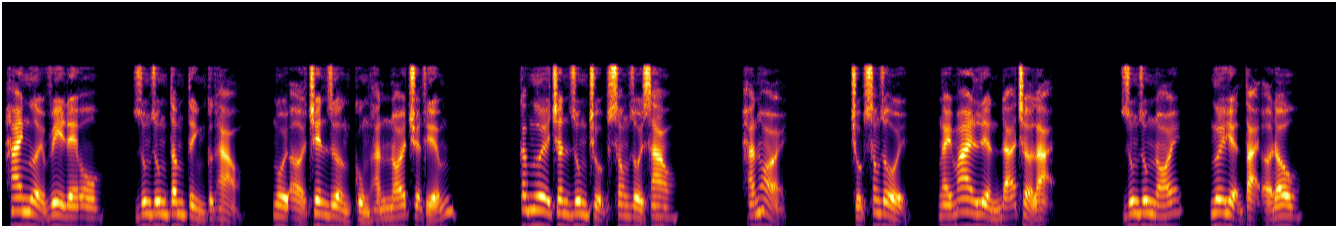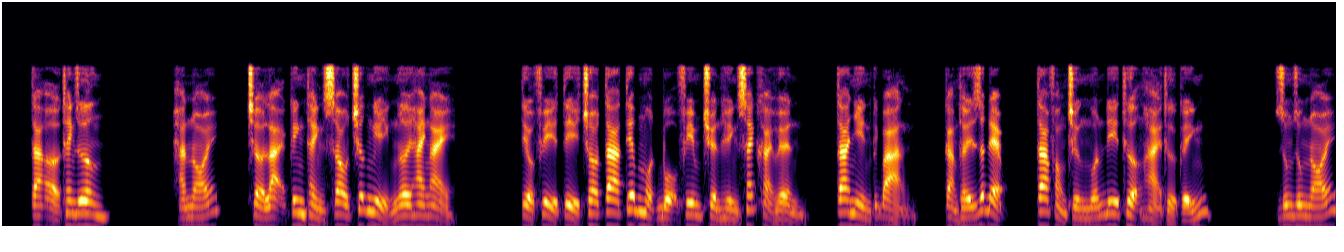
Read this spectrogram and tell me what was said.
hai người video, Dung Dung tâm tình cực hảo, ngồi ở trên giường cùng hắn nói chuyện phiếm. Các ngươi chân Dung chụp xong rồi sao? Hắn hỏi. Chụp xong rồi, ngày mai liền đã trở lại. Dung Dung nói, ngươi hiện tại ở đâu? Ta ở Thanh Dương. Hắn nói, trở lại kinh thành sau trước nghỉ ngơi hai ngày. Tiểu phỉ tỷ cho ta tiếp một bộ phim truyền hình sách khải huyền, ta nhìn kịch bản, cảm thấy rất đẹp, ta phỏng chừng muốn đi Thượng Hải thử kính. Dung Dung nói,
